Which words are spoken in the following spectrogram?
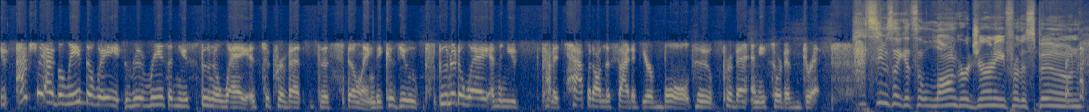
Actually, I believe the way the reason you spoon away is to prevent the spilling because you spoon it away and then you kind of tap it on the side of your bowl to prevent any sort of drips. That seems like it's a longer journey for the spoon.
